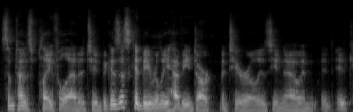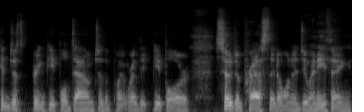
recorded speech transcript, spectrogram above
sometimes playful attitude because this could be really heavy, dark material, as you know, and it, it can just bring people down to the point where the people are so depressed they don't want to do anything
